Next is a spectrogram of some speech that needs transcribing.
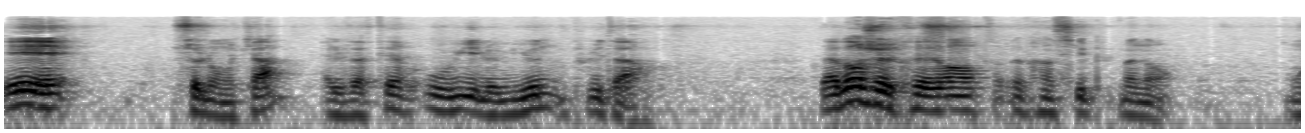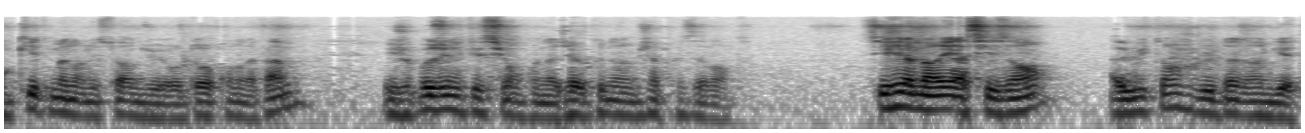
et selon le cas, elle va faire oui le miun plus tard. D'abord, je présente le principe maintenant. On quitte maintenant l'histoire du retour contre la femme, Et je pose une question qu'on a déjà vu dans la mission précédente. Si je la marie à 6 ans, à 8 ans, je lui donne un guet.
